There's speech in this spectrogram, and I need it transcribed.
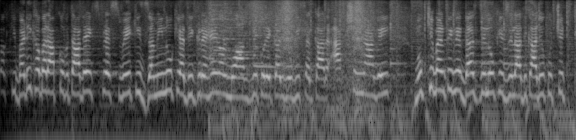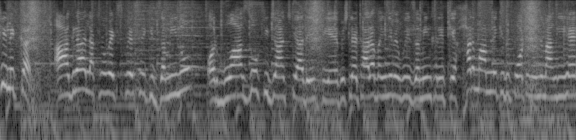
वक्त की बड़ी खबर आपको बता दें, एक्सप्रेसवे की जमीनों के अधिग्रहण और मुआवजे को लेकर योगी सरकार एक्शन में आ गई। मुख्यमंत्री ने 10 जिलों के जिलाधिकारियों को चिट्ठी लिखकर आगरा, लखनऊ एक्सप्रेसवे की जमीनों और मुआवजों की जाँच के आदेश दिए हैं। पिछले 18 महीने में हुई ज़मीन खरीद के हर मामले की रिपोर्ट उन्होंने मांगी है।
